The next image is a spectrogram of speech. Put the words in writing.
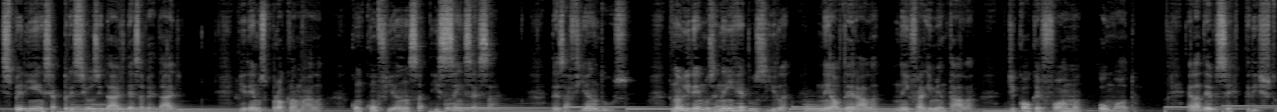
experiência a preciosidade dessa verdade, iremos proclamá-la com confiança e sem cessar, desafiando-os não iremos nem reduzi-la, nem alterá-la, nem fragmentá-la, de qualquer forma ou modo. Ela deve ser Cristo,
